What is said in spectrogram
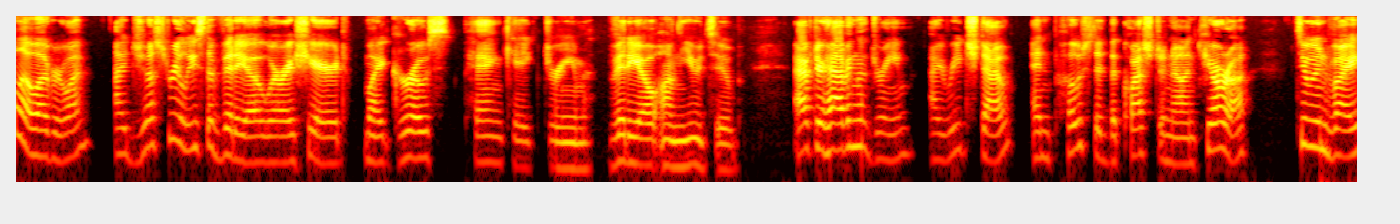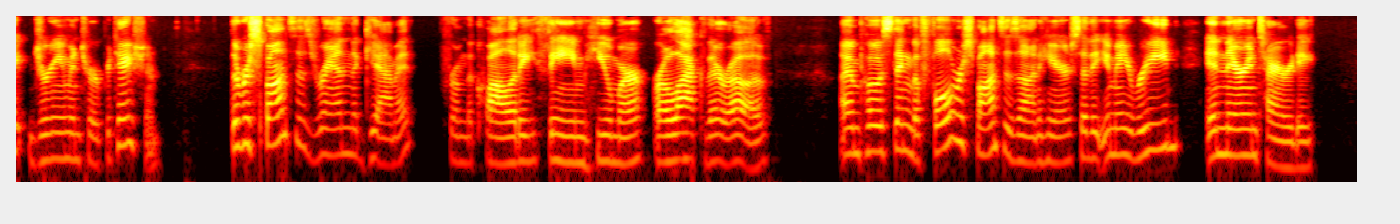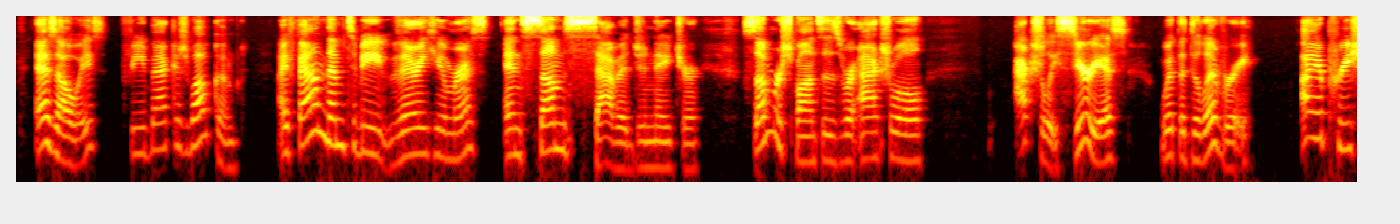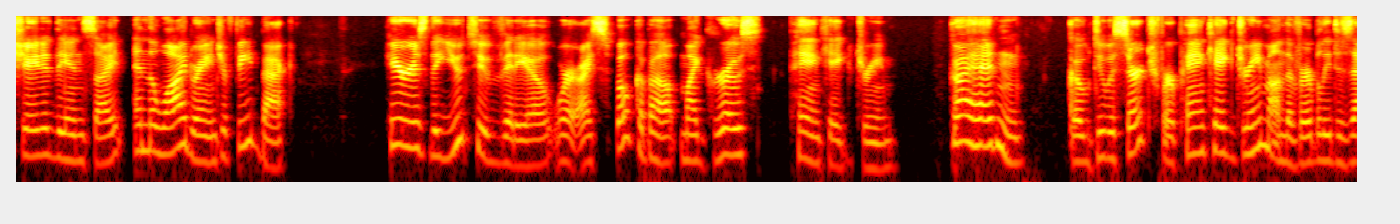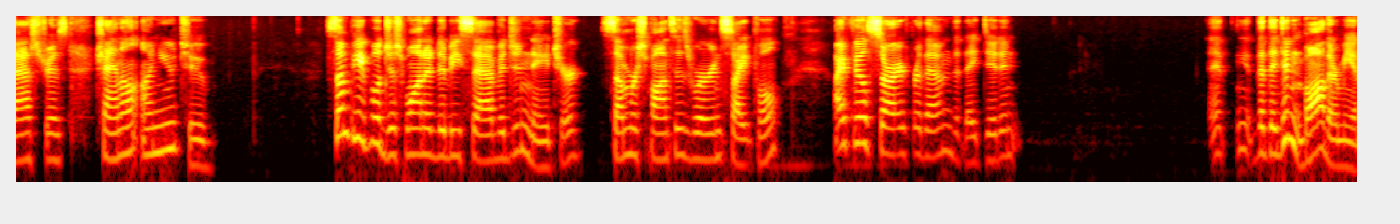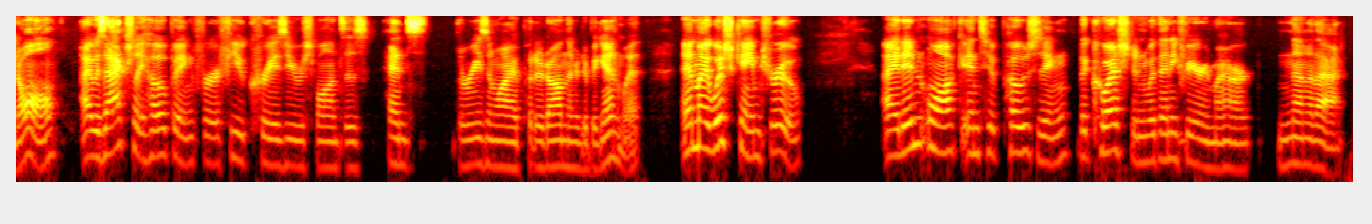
Hello, everyone. I just released a video where I shared my gross pancake dream video on YouTube. After having the dream, I reached out and posted the question on Quora to invite dream interpretation. The responses ran the gamut from the quality, theme, humor, or lack thereof. I am posting the full responses on here so that you may read in their entirety. As always, feedback is welcomed. I found them to be very humorous and some savage in nature. Some responses were actual actually serious with the delivery. I appreciated the insight and the wide range of feedback. Here is the YouTube video where I spoke about my gross pancake dream. Go ahead and go do a search for Pancake Dream on the Verbally Disastrous channel on YouTube. Some people just wanted to be savage in nature. Some responses were insightful. I feel sorry for them that they didn't eh, that they didn't bother me at all. I was actually hoping for a few crazy responses, hence the reason why I put it on there to begin with. And my wish came true. I didn't walk into posing the question with any fear in my heart. None of that.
